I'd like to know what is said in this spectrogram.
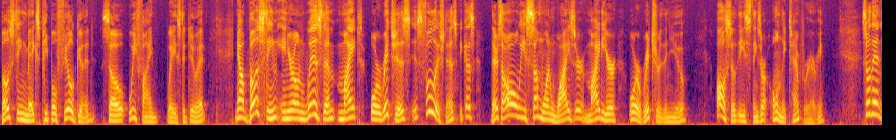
boasting makes people feel good, so we find ways to do it. Now, boasting in your own wisdom, might, or riches is foolishness because there's always someone wiser, mightier, or richer than you. Also, these things are only temporary. So then,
